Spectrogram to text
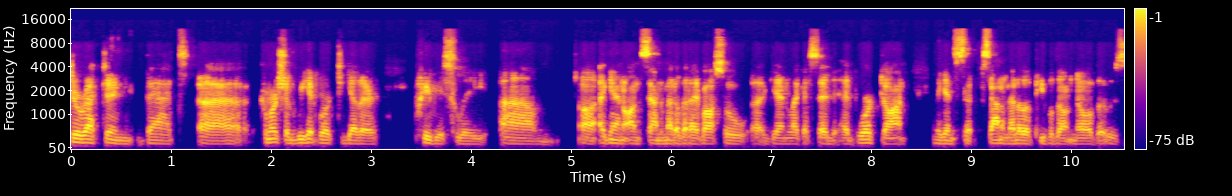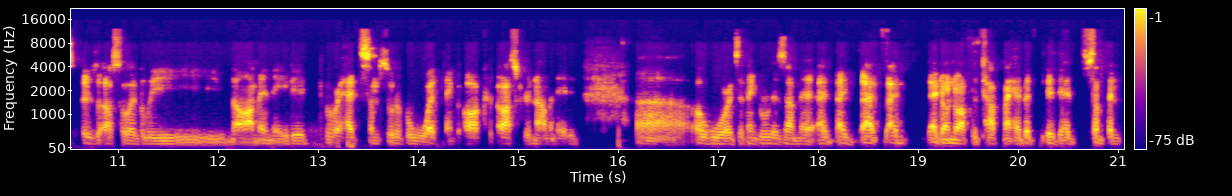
directing that uh, commercial. We had worked together previously. Um, uh, again on Sound of Metal that I've also again like I said had worked on and again Sound of Metal that people don't know that was is also I believe nominated or had some sort of award I think Oscar nominated uh, awards. I think Riz Ahmed I, I I I don't know off the top of my head but it had something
